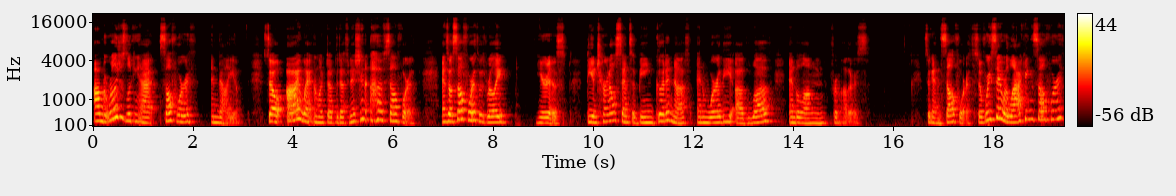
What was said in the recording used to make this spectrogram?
um, but really just looking at self worth and value. So I went and looked up the definition of self worth. And so self worth was really, here it is the internal sense of being good enough and worthy of love and belonging from others. So again, self worth. So if we say we're lacking self worth,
